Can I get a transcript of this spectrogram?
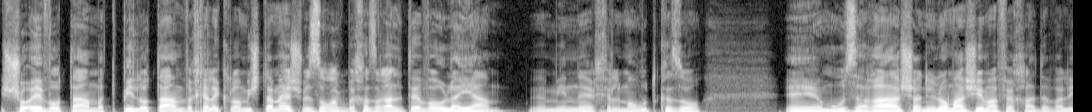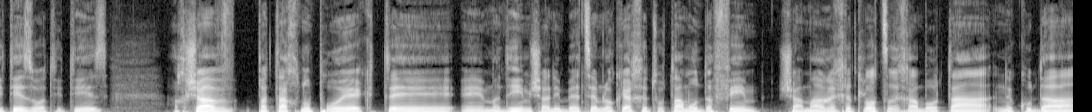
שואב אותם, מתפיל אותם, וחלק לא משתמש וזורק בחזרה לטבע או לים. מין אה, חלמאות כזו אה, מוזרה, שאני לא מאשים אף אחד, אבל it is what it is. עכשיו פתחנו פרויקט אה, אה, מדהים, שאני בעצם לוקח את אותם עודפים שהמערכת לא צריכה באותה נקודה,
